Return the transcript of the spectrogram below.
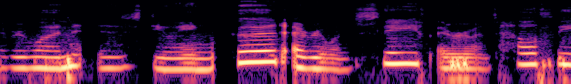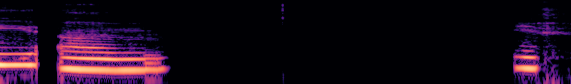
everyone is doing good, everyone's safe, everyone's healthy. Um, if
